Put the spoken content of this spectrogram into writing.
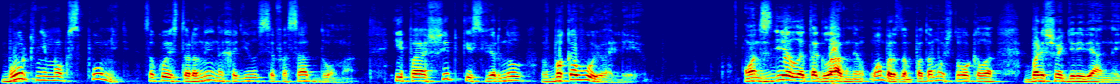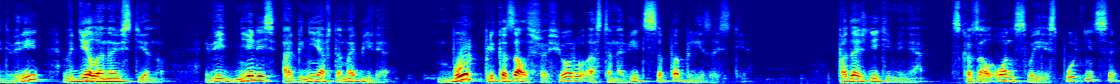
Бург не мог вспомнить, с какой стороны находился фасад дома, и по ошибке свернул в боковую аллею. Он сделал это главным образом, потому что около большой деревянной двери, вделанной в стену, виднелись огни автомобиля. Бург приказал шоферу остановиться поблизости. «Подождите меня», – сказал он своей спутнице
